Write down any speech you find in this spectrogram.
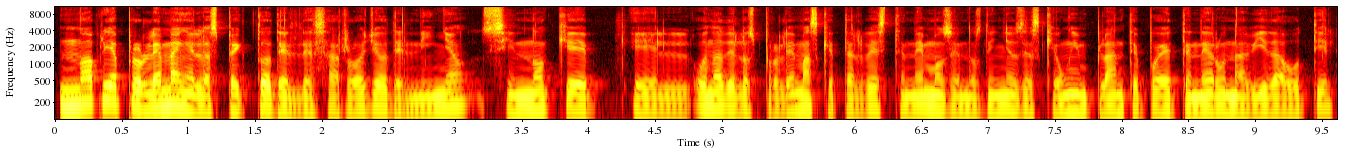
No habría problema en el aspecto del desarrollo del niño, sino que el, uno de los problemas que tal vez tenemos en los niños es que un implante puede tener una vida útil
